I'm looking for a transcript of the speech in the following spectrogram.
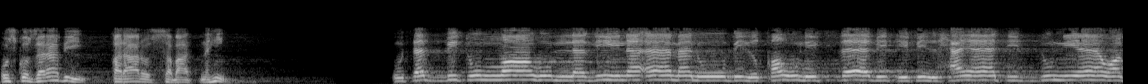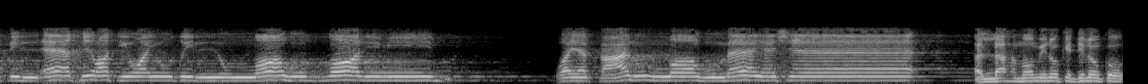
اس کو ذرا بھی قرار و ثبات نہیں۔ يثبت الله الذين آمنوا بالقول الثابت في الحياة الدنيا وفي الآخرة ويضل الله الظالمين ويفعل الله ما يشاء اللہ مومنوں کے دلوں کو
